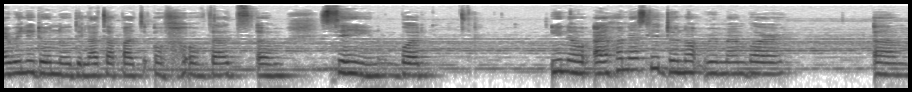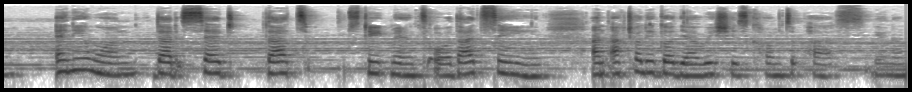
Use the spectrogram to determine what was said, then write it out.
I really don't know the latter part of, of that um, saying, but you know, I honestly do not remember um, anyone that said that statement or that saying and actually got their wishes come to pass, you know.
